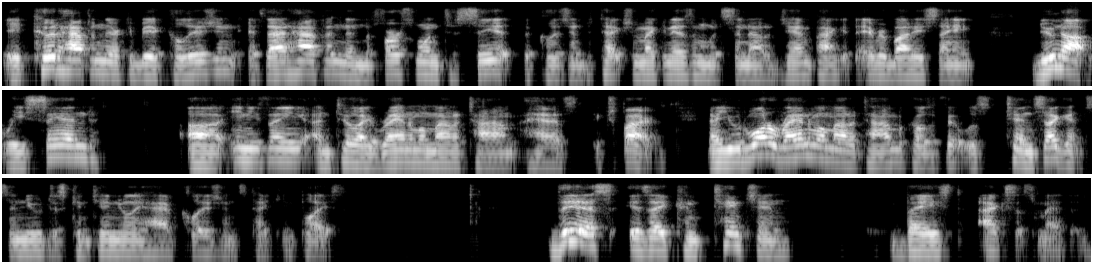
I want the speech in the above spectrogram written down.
It could happen there could be a collision. If that happened, then the first one to see it, the collision detection mechanism would send out a jam packet to everybody saying, do not resend uh, anything until a random amount of time has expired. Now you would want a random amount of time because if it was 10 seconds, then you would just continually have collisions taking place. This is a contention based access method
